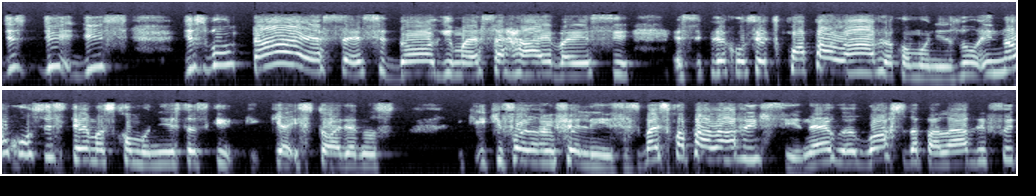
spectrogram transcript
des, des, desmontar essa, esse dogma, essa raiva, esse, esse preconceito com a palavra comunismo, e não com os sistemas comunistas que, que, a história nos, e que foram infelizes, mas com a palavra em si, né? Eu, gosto da palavra e fui.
